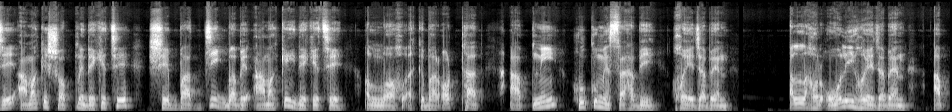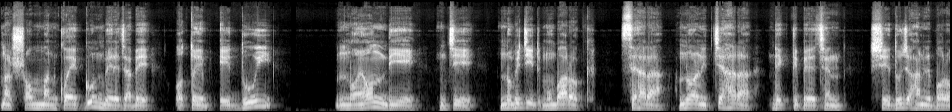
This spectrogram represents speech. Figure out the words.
যে আমাকে স্বপ্নে দেখেছে, সে বাহ্যিকভাবে আমাকেই দেখেছে। আল্লাহ একবার অর্থাৎ আপনি হুকুমে সাহাবি হয়ে যাবেন। আল্লাহর ওলি হয়ে যাবেন, আপনার সম্মান কয়েক গুণ বেড়ে যাবে। অতএব এই দুই নয়ন দিয়ে যে নবীজির মুবারক চেহারা, নুরানির চেহারা দেখতে পেরেছেন, সে দুজাহানের বড়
